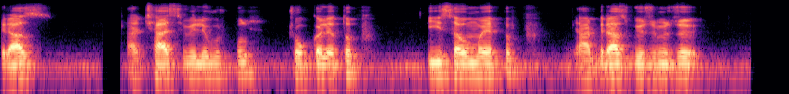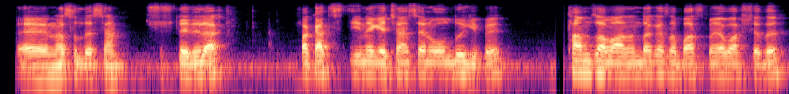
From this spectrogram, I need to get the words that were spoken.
Biraz yani Chelsea ve Liverpool çok gol atıp iyi savunma yapıp yani biraz gözümüzü e, nasıl desem süslediler. Fakat yine geçen sene olduğu gibi tam zamanında gaza basmaya başladı.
